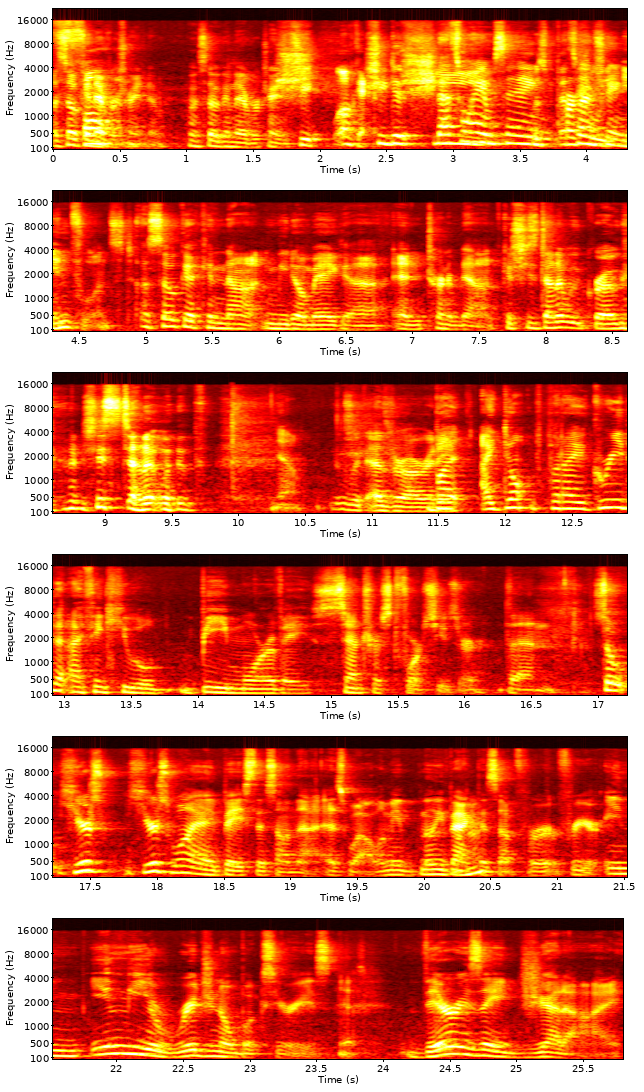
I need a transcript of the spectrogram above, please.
Ahsoka fallen. never trained him. Ahsoka never trained him. She, okay, she did. She that's why I'm saying. was That's why I'm partially saying. influenced. Ahsoka cannot meet Omega and turn him down because she's done it with Grogu. And she's done it with Yeah, with Ezra already. but I don't. But I agree that I think he will be more of a centrist Force user than so here's here's why I base this on that as well. Let me let me back Mhm. this up for for your in in the original book series. yes. There is a Jedi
